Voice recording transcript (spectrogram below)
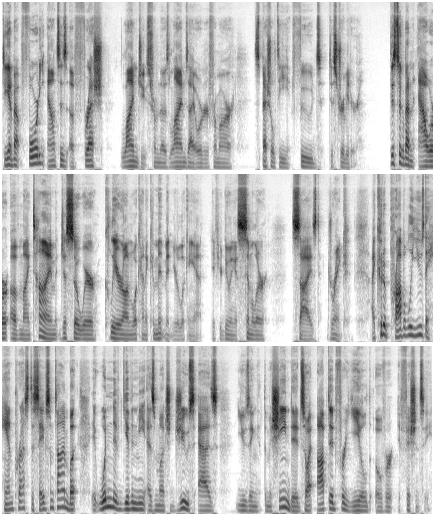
to get about 40 ounces of fresh lime juice from those limes I ordered from our specialty foods distributor. This took about an hour of my time just so we're clear on what kind of commitment you're looking at if you're doing a similar sized drink. I could have probably used a hand press to save some time, but it wouldn't have given me as much juice as using the machine did, so I opted for yield over efficiency.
